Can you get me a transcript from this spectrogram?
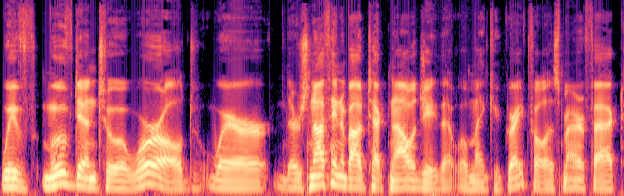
we've moved into a world where there's nothing about technology that will make you grateful. As a matter of fact,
